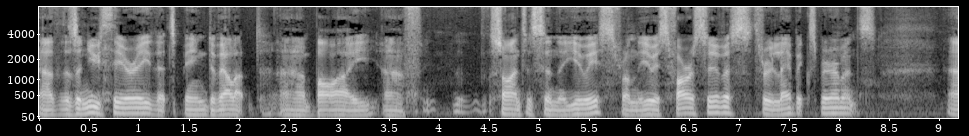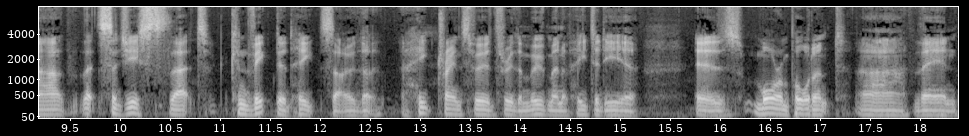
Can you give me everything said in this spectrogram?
Uh, there's a new theory that's being developed uh, by uh, f- scientists in the US from the US Forest Service through lab experiments uh, that suggests that convected heat, so the heat transferred through the movement of heated air, is more important uh, than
